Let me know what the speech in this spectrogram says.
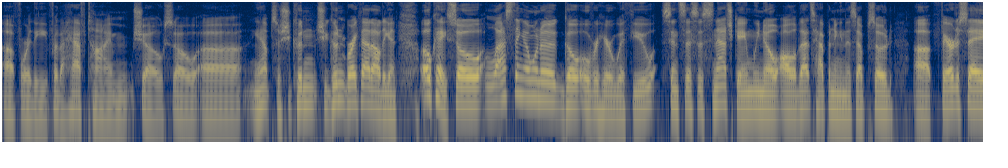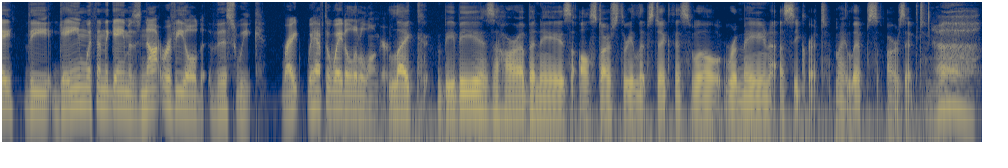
uh, for the for the halftime show. So, uh, yep. So she couldn't she couldn't break that out again. Okay. So last thing I want to go over here with you, since this is Snatch Game, we know all of that's happening in this episode. Uh, fair to say the game within the game is not revealed this week, right? We have to wait a little longer. Like BeBe Zahara Benet's All Stars 3 lipstick, this will remain a secret. My lips are zipped.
